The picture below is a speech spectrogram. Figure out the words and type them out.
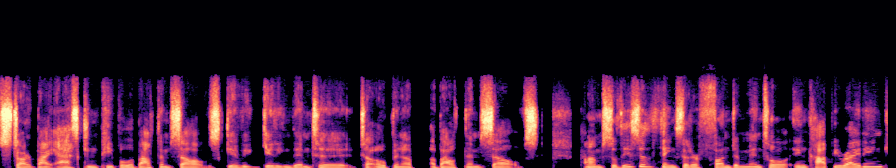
start by asking people about themselves giving getting them to to open up about themselves um, so these are the things that are fundamental in copywriting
